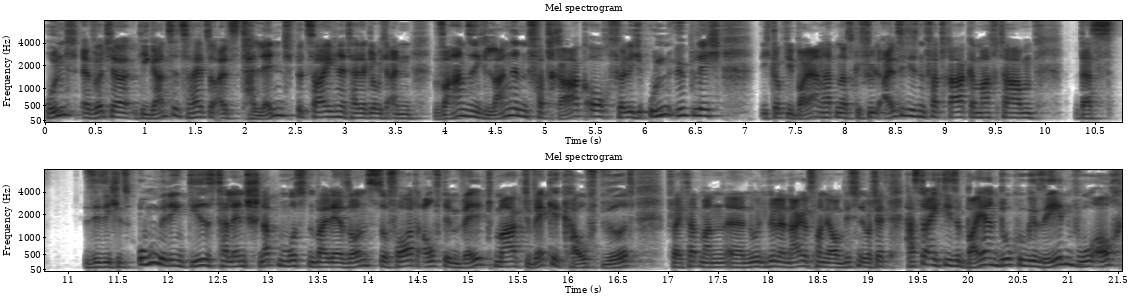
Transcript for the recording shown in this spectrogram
Und er wird ja die ganze Zeit so als Talent bezeichnet, hat er, glaube ich, einen wahnsinnig langen Vertrag auch, völlig unüblich. Ich glaube, die Bayern hatten das Gefühl, als sie diesen Vertrag gemacht haben, dass sie sich jetzt unbedingt dieses Talent schnappen mussten, weil der sonst sofort auf dem Weltmarkt weggekauft wird. Vielleicht hat man äh, nur Julian Nagelsmann ja auch ein bisschen überschätzt. Hast du eigentlich diese Bayern-Doku gesehen, wo auch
